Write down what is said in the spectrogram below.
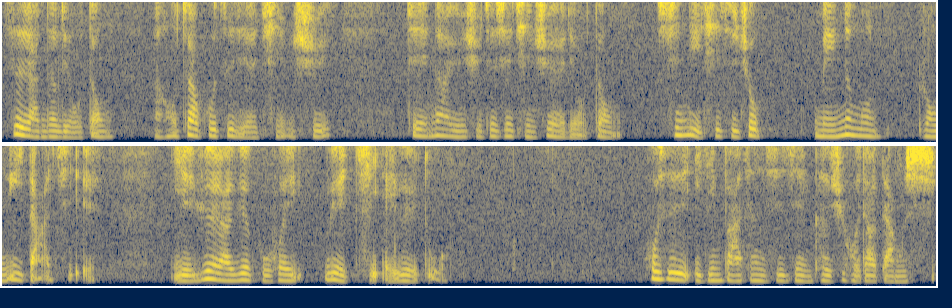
自然的流动，然后照顾自己的情绪，接纳允许这些情绪的流动，心里其实就没那么容易打结，也越来越不会越结越多。或是已经发生的事件，可以去回到当时，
